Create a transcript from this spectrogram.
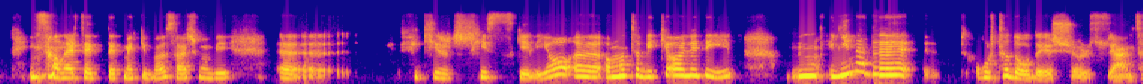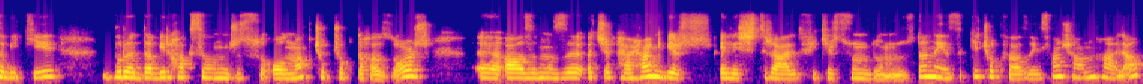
insanları tehdit etmek gibi böyle saçma bir e, fikir, his geliyor. E, ama tabii ki öyle değil. Yine de Orta Doğu'da yaşıyoruz. Yani tabii ki burada bir hak savunucusu olmak çok çok daha zor e, ağzımızı açıp herhangi bir eleştirel fikir sunduğumuzda ne yazık ki çok fazla insan şu an hala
